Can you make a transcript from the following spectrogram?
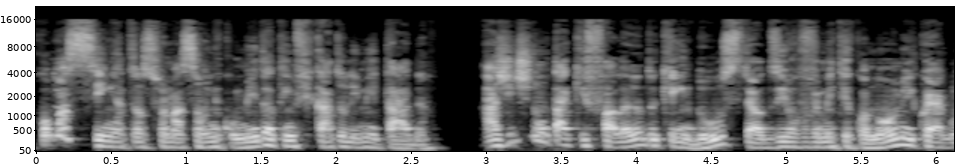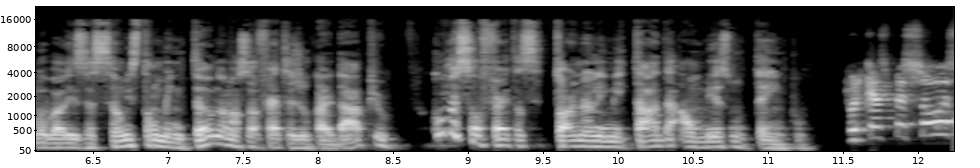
Como assim a transformação em comida tem ficado limitada? A gente não está aqui falando que a indústria, o desenvolvimento econômico e a globalização estão aumentando a nossa oferta de cardápio? Como essa oferta se torna limitada ao mesmo tempo? Porque as pessoas,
